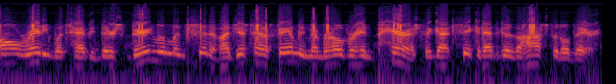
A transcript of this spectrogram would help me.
already what's happening. There's very little incentive. I just had a family member over in Paris that got sick and had to go to the hospital there.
